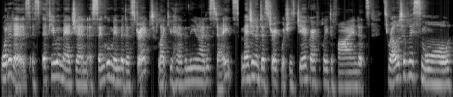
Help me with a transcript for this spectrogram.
what it is, is if you imagine a single member district like you have in the United States, imagine a district which is geographically defined, it's, it's relatively small,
